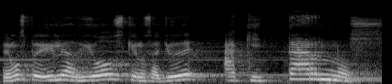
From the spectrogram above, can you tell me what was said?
Debemos pedirle a Dios que nos ayude a quitarnos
